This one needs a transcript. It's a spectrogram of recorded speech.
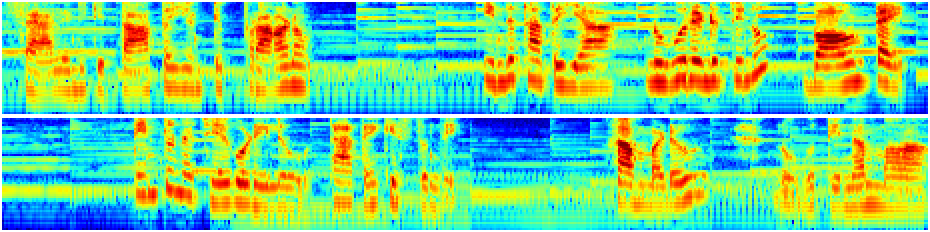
శాలినికి తాతయ్య అంటే ప్రాణం. ఇంద తాతయ్య నువ్వు రెండు తిను బావుంటాయి. తింటున్న చేగొడీలు తాతయ్యకిస్తుంది. అమ్మడు నువ్వు తినమ్మా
